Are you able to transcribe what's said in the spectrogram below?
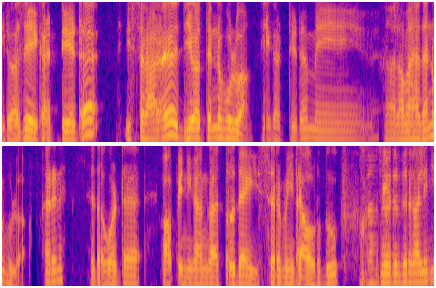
ඉරවසේ කට්ටියට ඉස්රහට ජීවත්තන්න පුළුවන්. ඒකට්ට මේ ළම හැදන්න පුළුව හරන? එතකොට අපි නිකන් ගත්ත දැන් ඉස්සරමීට අවුරදු ර කලින්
